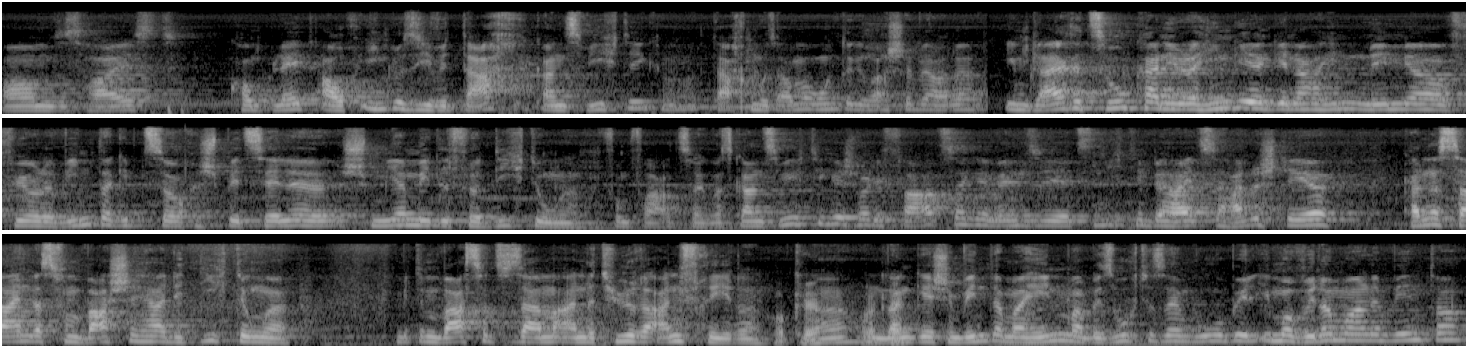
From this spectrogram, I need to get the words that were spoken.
Ähm, das heißt, komplett, auch inklusive Dach, ganz wichtig. Dach muss auch mal runtergewaschen werden. Im gleichen Zug kann ich wieder hingehen, gehe nachher hin, nehme ja für den Winter gibt es auch spezielle Schmiermittel für Dichtungen vom Fahrzeug. Was ganz wichtig ist, weil die Fahrzeuge, wenn sie jetzt nicht in beheizter Halle stehen, kann es sein, dass vom Waschen her die Dichtungen mit dem Wasser zusammen an der Türe anfrieren. Okay, ja, und okay. dann gehst du im Winter mal hin, man besucht das im Wohnmobil immer wieder mal im Winter.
